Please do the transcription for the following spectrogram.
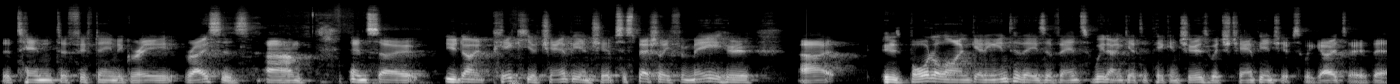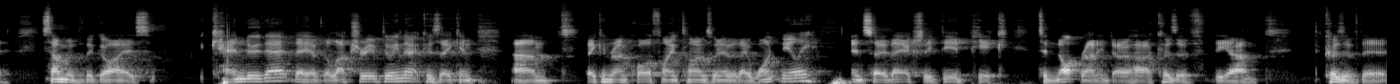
the 10 to 15 degree races. Um, and so you don't pick your championships, especially for me, who uh, who's borderline getting into these events, we don't get to pick and choose which championships we go to. Some of the guys can do that. They have the luxury of doing that because they can um, they can run qualifying times whenever they want, nearly. And so they actually did pick to not run in Doha because of the um, because of the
